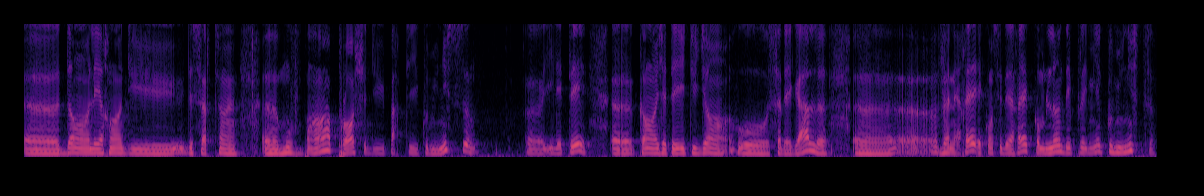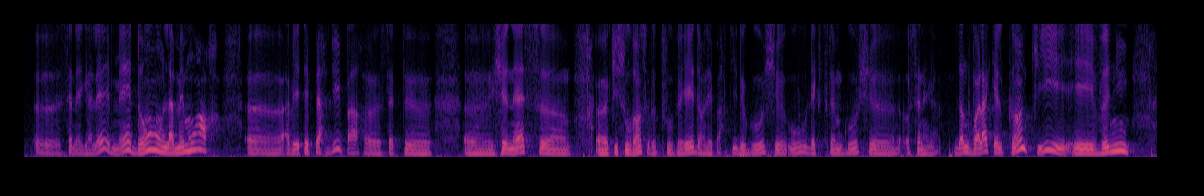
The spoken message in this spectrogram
euh, dans les rangs de certains euh, mouvements proches du Parti communiste. Euh, il était, quand j'étais étudiant au Sénégal, vénéré et considéré comme l'un des premiers communistes sénégalais, mais dont la mémoire avait été perdue par cette euh, jeunesse euh, euh, qui souvent se retrouvait dans les partis de gauche ou d'extrême gauche au Sénégal. Donc voilà quelqu'un qui est venu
